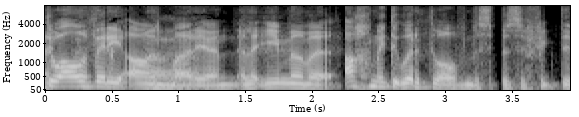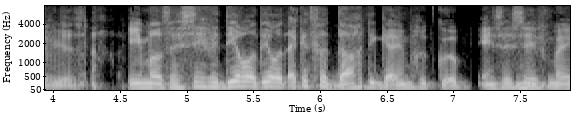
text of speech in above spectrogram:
12 vir die aand Ah. Maria. Hulle e-mail my 8 met oor 12 om spesifiek te wees. E-mail sy sê vir deel deel want ek het vandag die game gekoop en sy sê vir my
